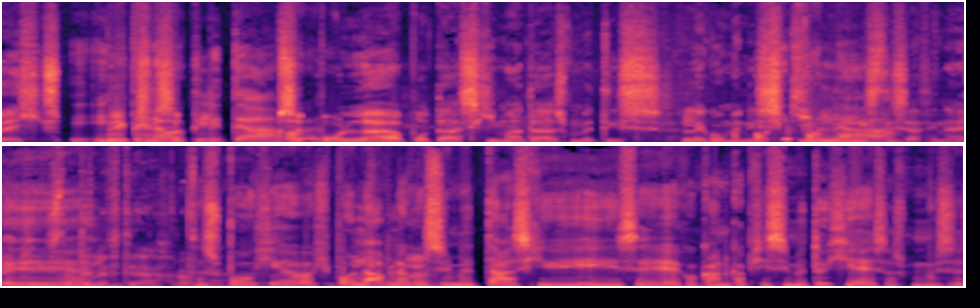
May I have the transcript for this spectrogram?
έχεις Είναι παίξει σε, σε, πολλά από τα σχήματα ας πούμε, της λεγόμενης σκηνής της Αθηναϊκής ε, τα τελευταία χρόνια. Θα σου πω, όχι, όχι πολλά. Απλά έχω συμμετάσχει, σε, έχω κάνει κάποιες συμμετοχές ας πούμε, σε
